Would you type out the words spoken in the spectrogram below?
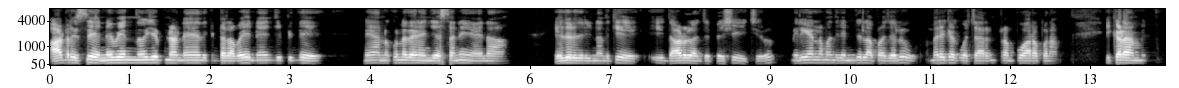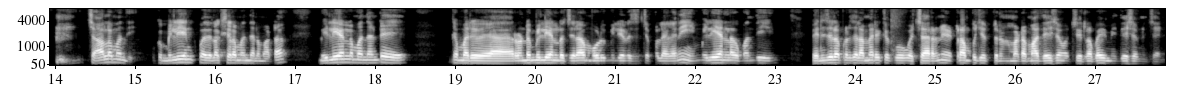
ఆర్డర్ ఇస్తే నువ్వేం నువ్వు చెప్పినట్టు నేను ఎందుకుంటారా భయ నేను చెప్పింది నేను అనుకున్నదే నేను చేస్తా ఆయన ఎదురు తిరిగినందుకే ఈ దాడులు అని చెప్పేసి ఇచ్చారు మిలియన్ల మంది వెనిజులా ప్రజలు అమెరికాకు వచ్చారని ట్రంప్ ఆరోపణ. ఇక్కడ చాలామంది ఒక మిలియన్‌కి 10,00,000 మంది అనమాట మిలియన్ల మంది అంటే ఇంకా మరి ఆహ్, 2,000,000 వచ్చిర్రా, 3,000,000 వచ్చిర్రా చెప్పలే కానీ మిలియన్ల మంది వెనిజులా ప్రజలు అమెరికాకు వచ్చారని ట్రంప్ చెప్తున్నారు అనమాట మా దేశం వచ్చిర్రా బయ్ మీ దేశం నుంచి అని.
